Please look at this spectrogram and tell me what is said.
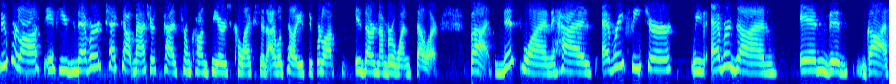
Superloft, if you've never checked out mattress pads from Concierge Collection, I will tell you, Super Superloft is our number one seller. But this one has every feature we've ever done in the gosh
